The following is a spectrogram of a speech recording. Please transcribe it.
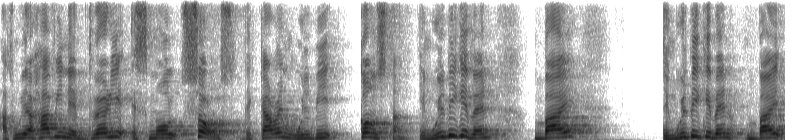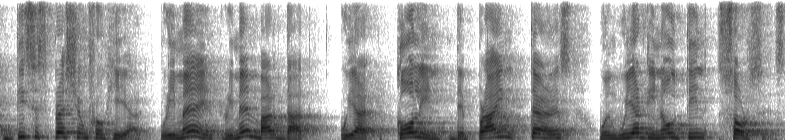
as we are having a very small source. The current will be constant and will be given by and will be given by this expression from here. Remain, remember that we are calling the prime terms when we are denoting sources.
